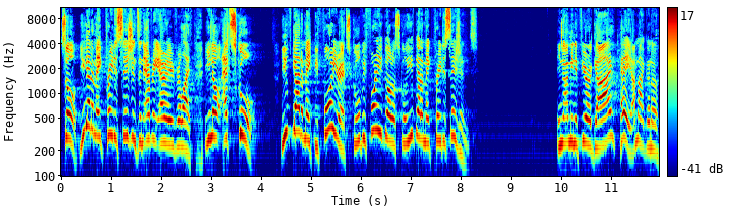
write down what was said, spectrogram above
So, you got to make pre-decisions in every area of your life. You know, at school, you've got to make before you're at school, before you go to school, you've got to make pre-decisions. You know, I mean, if you're a guy, hey, I'm not gonna,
